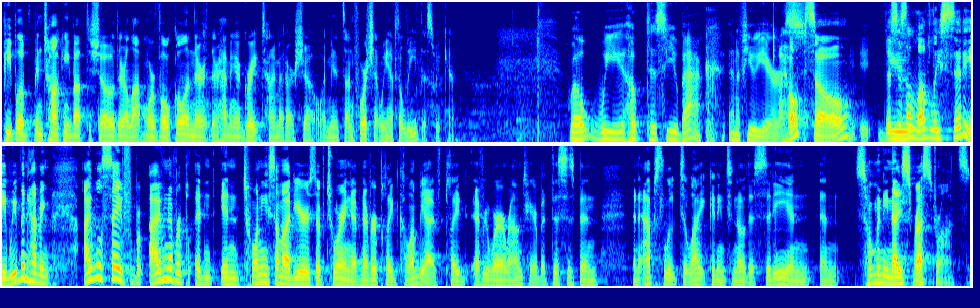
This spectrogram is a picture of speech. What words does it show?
people have been talking about the show, they're a lot more vocal, and they're they're having a great time at our show. I mean, it's unfortunate we have to leave this weekend. Well, we hope to see you back in a few years. I hope so. This is a lovely city. We've been having, I will say, I've never, in, in 20 some odd years of touring, I've never played Columbia. I've played everywhere around here, but this has been an absolute delight getting to know this city and, and so many nice restaurants.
